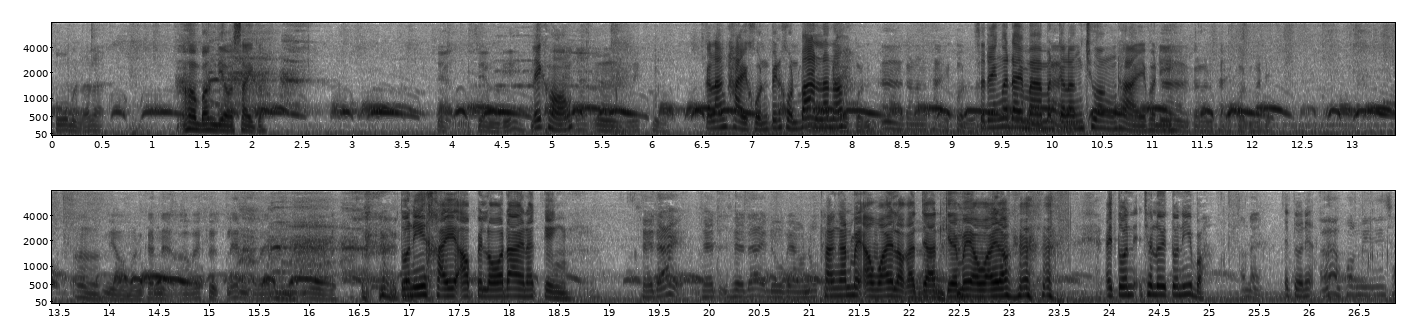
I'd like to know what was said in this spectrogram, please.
ครูหมดแล้วล่ะอ๋อบางเดียวใส่ก่อนเสียงเสียงดีเล็กของเออเล็กของกำลังถ่ายขนเป็นขนบ้านแล้วเนาะถ่ยขเออกำลังถ่ายขนแสดงว่าได้มามันกำลังช่วงถ่ายพอดีเกำลังถ่ายขนพอดีเออเหนียวเหมือนกันเนี่ยเอาไว้ฝึกเล่นเอาไว้เออตัวนี้ใครเอาไปรอได้นะเก่งใช้ได้ใช้ใช้ได้ดูแววนกถ้างั้นไม่เอาไว้หรอกอาจารย์แกไม่เอาไว้หรอกไอตัวนี้เฉลยตัวนี้บ่อัน ไหนไอตัวเนี้ยเออพวกนี้เฉ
